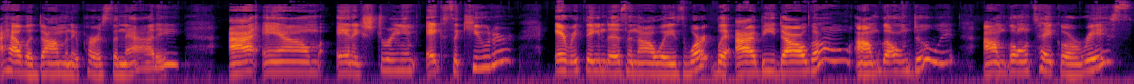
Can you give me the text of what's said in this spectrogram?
I have a dominant personality, I am an extreme executor. Everything doesn't always work, but I be doggone. I'm gonna do it. I'm gonna take a risk.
